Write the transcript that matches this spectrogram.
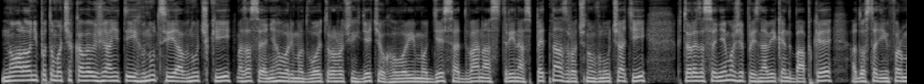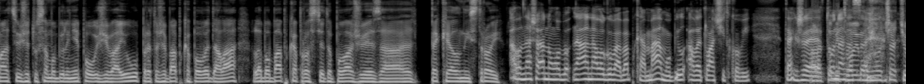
No ale oni potom očakávajú, že ani tých vnúci a vnúčky, a zase ja nehovorím o dvoj, trochročných deťoch, hovorím o 10, 12, 13, 15 ročnom vnúčati, ktoré zase nemôže prísť na víkend babke a dostať informáciu, že tu sa mobily nepoužívajú, pretože babka povedala, lebo babka proste to považuje za pekelný stroj. Ale naša analogová babka má mobil, ale tlačítkový. Takže ale to by tvojmu zase... vnúčaťu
